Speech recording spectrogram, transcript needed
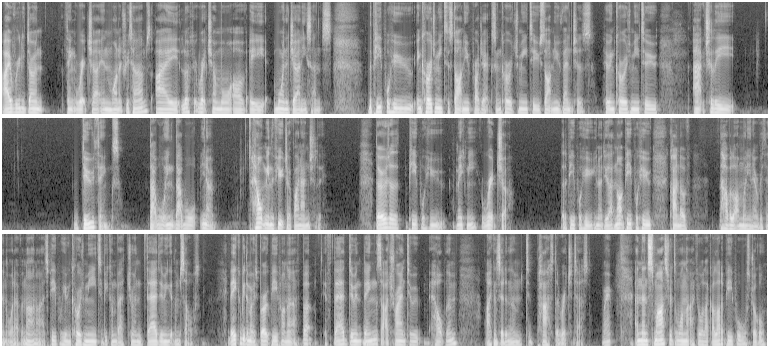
I really don't think richer in monetary terms. I look at richer more of a more in the journey sense. The people who encourage me to start new projects, encourage me to start new ventures, who encourage me to actually do things that will that will you know help me in the future financially. Those are the people who make me richer. They're the people who you know do that, not people who kind of have a lot of money and everything or whatever. No, no, it's people who encourage me to become better and they're doing it themselves. They could be the most broke people on earth, but if they're doing things that are trying to help them, I consider them to pass the richer test, right? And then smarter is the one that I feel like a lot of people will struggle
